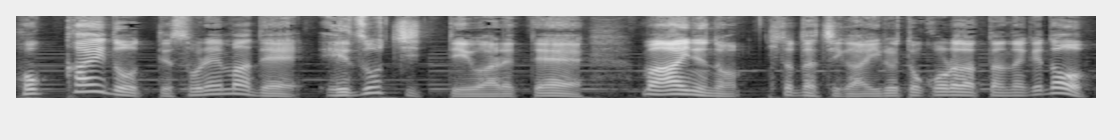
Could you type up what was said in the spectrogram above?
北海道ってそれまで蝦夷地って言われて、まあアイヌの人たちがいるところだったんだけど、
